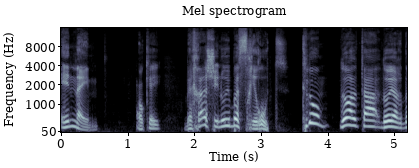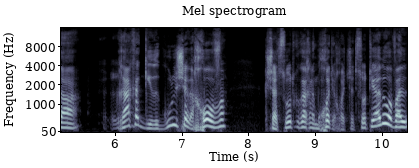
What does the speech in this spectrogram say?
אין להם, אוקיי, בכלל שינוי בשכירות, כלום, לא עלתה, לא ירדה, רק הגלגול של החוב, כשהתשואות כל כך נמוכות, יכול להיות שהתשואות יעלו, אבל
